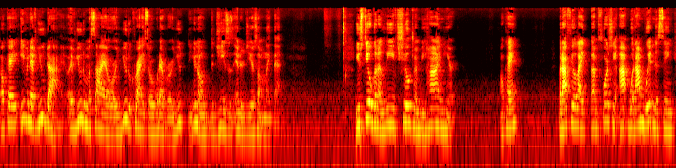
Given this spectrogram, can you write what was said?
Okay, even if you die, or if you the Messiah or you the Christ or whatever, you you know the Jesus energy or something like that, You're still gonna leave children behind here. Okay, but I feel like unfortunately, I, what I'm witnessing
